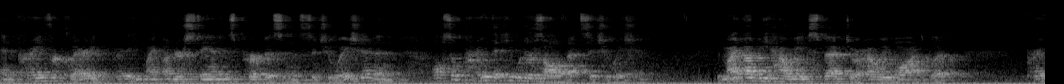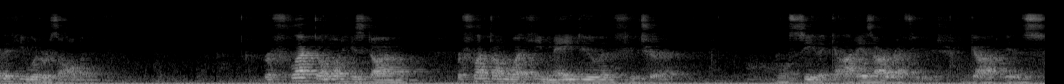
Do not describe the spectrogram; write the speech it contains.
and pray for clarity. Pray that you might understand His purpose in the situation and also pray that He would resolve that situation. It might not be how we expect or how we want, but pray that He would resolve it. Reflect on what He's done, reflect on what He may do in the future, and we'll see that God is our refuge, God is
